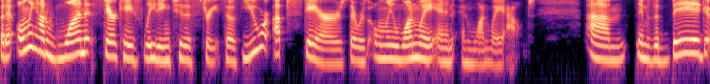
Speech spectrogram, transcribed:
But it only had one staircase leading to the street. So if you were upstairs, there was only one way in and one way out. Um, it was a big,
